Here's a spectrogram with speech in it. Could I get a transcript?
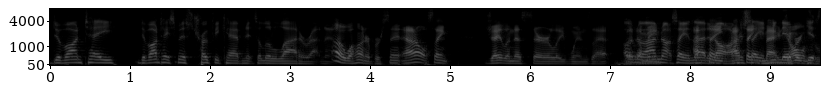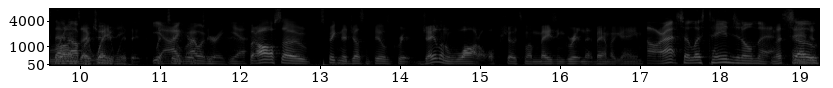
DeVonta DeVonta Smith's trophy cabinet's a little lighter right now. Oh, 100%. I don't think Jaylen necessarily wins that. Oh, no, I mean, I'm not saying I that at think- all. I'm I just saying Mac he never Jones gets that runs opportunity. Away with it. with yeah, I, I would agree. Yeah. But also, speaking of Justin Fields' grit, Jaylen Waddle showed some amazing grit in that Bama game. All right, so let's tangent on that. Let's so tangent.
